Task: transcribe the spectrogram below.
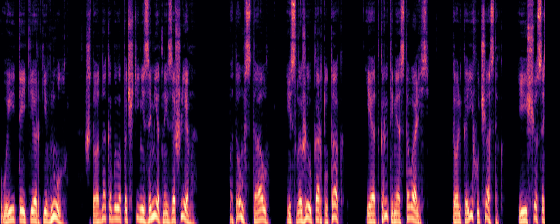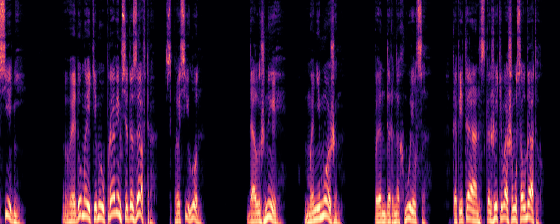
Уитейкер кивнул, что однако было почти незаметно из-за шлема. Потом встал и сложил карту так, и открытыми оставались только их участок и еще соседний. «Вы думаете, мы управимся до завтра?» — спросил он. «Должны. Мы не можем». Пендер нахмурился. «Капитан, скажите вашему солдату,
